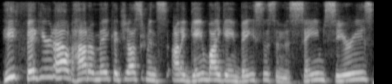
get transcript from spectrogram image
He figured out how to make adjustments on a game by game basis in the same series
